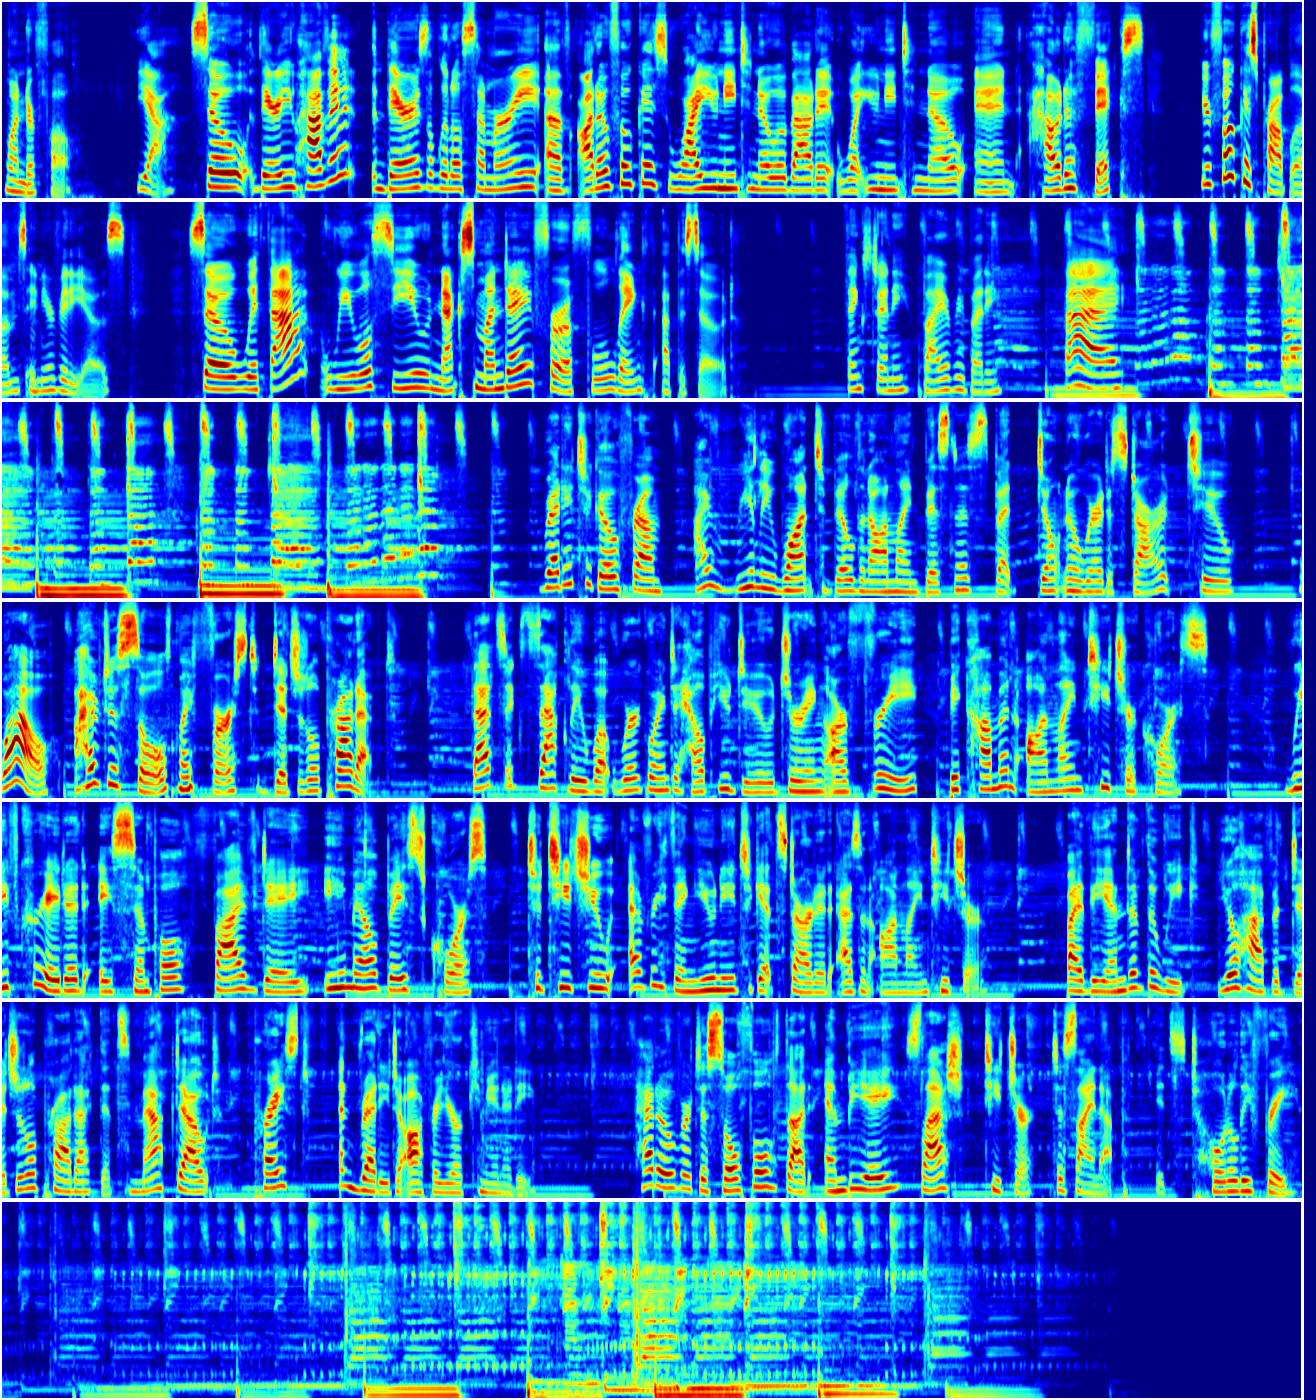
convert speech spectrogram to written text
Wonderful. Yeah. So there you have it. There is a little summary of autofocus, why you need to know about it, what you need to know, and how to fix your focus problems in your videos. So, with that, we will see you next Monday for a full length episode. Thanks, Jenny. Bye, everybody. Bye. Ready to go from, I really want to build an online business but don't know where to start, to, Wow, I've just sold my first digital product. That's exactly what we're going to help you do during our free Become an Online Teacher course. We've created a simple five day email based course to teach you everything you need to get started as an online teacher. By the end of the week, you'll have a digital product that's mapped out, priced, and ready to offer your community. Head over to soulful.mba slash teacher to sign up. It's totally free.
